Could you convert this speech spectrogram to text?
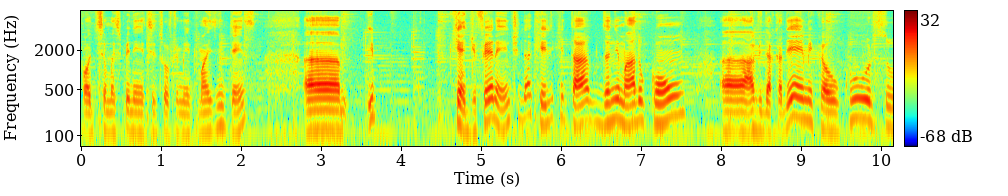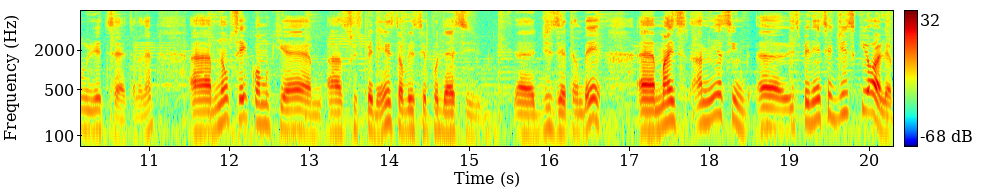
pode ser uma experiência de sofrimento mais intensa uh, e que é diferente daquele que está desanimado com uh, a vida acadêmica, o curso e etc. Né? Uh, não sei como que é a sua experiência, talvez você pudesse uh, dizer também, uh, mas a minha assim, experiência diz que, olha,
